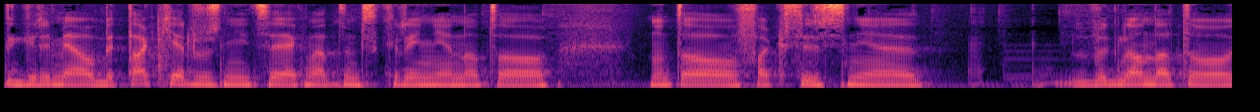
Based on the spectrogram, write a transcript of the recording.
gry miałyby takie różnice jak na tym screenie, no to, no to faktycznie wygląda to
